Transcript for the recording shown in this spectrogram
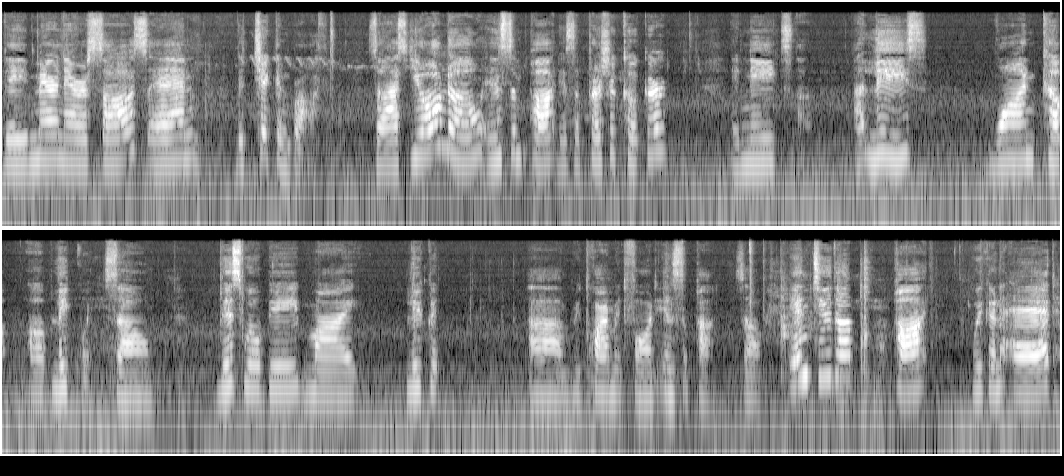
the marinara sauce and the chicken broth. So as you all know Instant Pot is a pressure cooker. It needs at least one cup of liquid. So this will be my liquid uh, requirement for the Instant Pot so into the pot, we're gonna add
